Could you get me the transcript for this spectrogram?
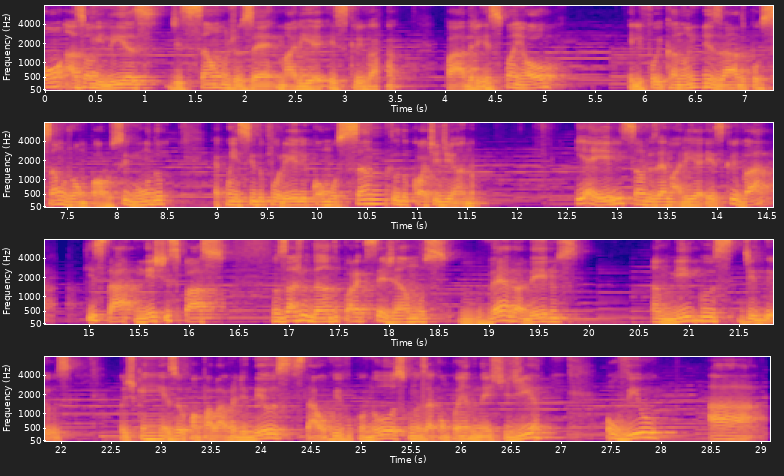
com as homilias de São José Maria Escrivá. Padre espanhol, ele foi canonizado por São João Paulo II, é conhecido por ele como Santo do Cotidiano. E é ele, São José Maria Escrivá, que está neste espaço, nos ajudando para que sejamos verdadeiros amigos de Deus. Hoje, quem rezou com a palavra de Deus está ao vivo conosco, nos acompanhando neste dia, ouviu a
